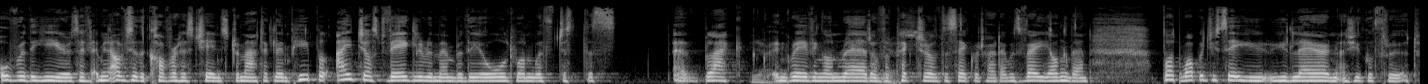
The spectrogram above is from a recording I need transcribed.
over the years? I mean, obviously the cover has changed dramatically, and people, I just vaguely remember the old one with just this uh, black yeah. engraving on red of yes. a picture of the Sacred Heart. I was very young then. But what would you say you, you learn as you go through it?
